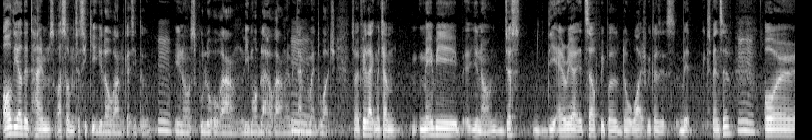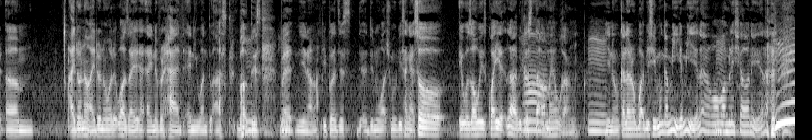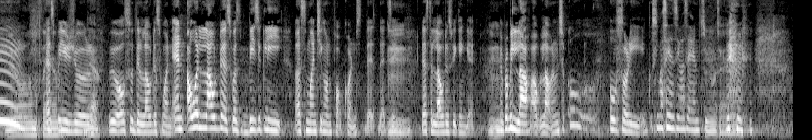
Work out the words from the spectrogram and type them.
All the other times rasa macam sikit gila orang dekat situ. Hmm. You know, 10 orang, 15 orang every time we went to watch. So I feel like macam maybe you know, just the area itself people don't watch because it's a bit expensive or um I don't know. I don't know what it was. I I never had anyone to ask about this, but you know, people just uh, didn't watch movies. So it was always quiet lah because tak Oh. ramai orang. You know, kalau nak buat bising pun kami kami je lah orang-orang Malaysia ni lah. you know what I'm saying? As per usual, Yeah. we were also the loudest one, and our loudest was basically us munching on popcorns. That that's it. Mm. That's the loudest we can get. Mm-hmm. We probably laugh out loud. I'm just oh, oh, sorry, simasen, simasen. So you were saying.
